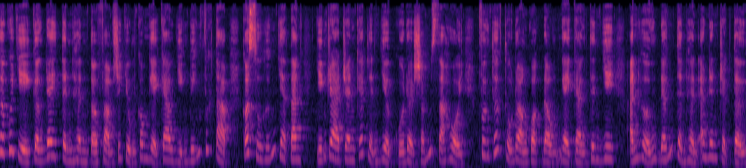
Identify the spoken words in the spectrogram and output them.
Thưa quý vị, gần đây tình hình tội phạm sử dụng công nghệ cao diễn biến phức tạp, có xu hướng gia tăng, diễn ra trên các lĩnh vực của đời sống xã hội, phương thức thủ đoạn hoạt động ngày càng tinh vi, ảnh hưởng đến tình hình an ninh trật tự.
